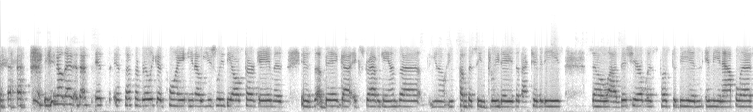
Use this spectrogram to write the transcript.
you know that that's it's it's that's a really good point. You know, usually the All Star Game is is a big uh, extravaganza. You know, encompassing three days of activities. So uh, this year was supposed to be in Indianapolis,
